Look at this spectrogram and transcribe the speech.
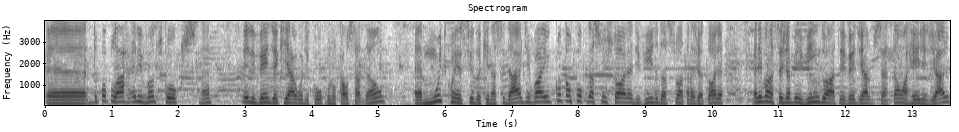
é, do popular Elivan dos Cocos. Né? Ele vende aqui água de coco no calçadão, é muito conhecido aqui na cidade e vai contar um pouco da sua história de vida, da sua trajetória. Elivan, seja bem-vindo à TV Diário do Sertão, a rede Diário.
